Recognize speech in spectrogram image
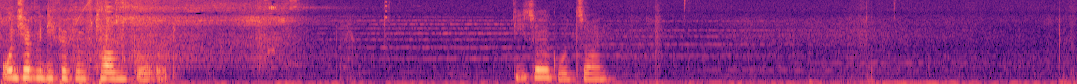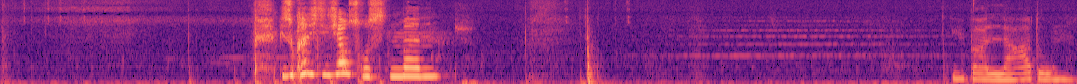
Und ich habe mir die für 5000 geholt. Soll gut sein. Wieso kann ich die nicht ausrüsten, Mann? Überladung.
